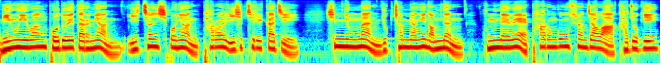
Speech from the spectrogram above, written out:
민우이왕 보도에 따르면 2015년 8월 27일까지 16만 6천 명이 넘는 국내외 파룬궁 수련자와 가족이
